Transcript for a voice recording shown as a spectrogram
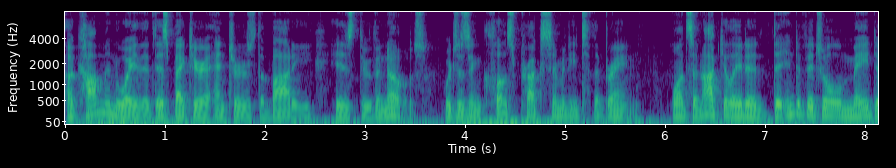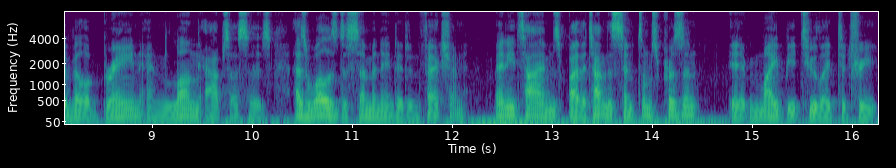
A common way that this bacteria enters the body is through the nose, which is in close proximity to the brain. Once inoculated, the individual may develop brain and lung abscesses, as well as disseminated infection. Many times, by the time the symptoms present, it might be too late to treat.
